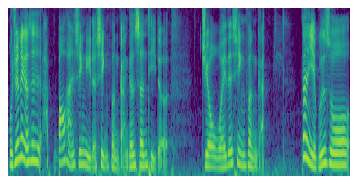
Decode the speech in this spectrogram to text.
我觉得那个是包含心理的兴奋感跟身体的久违的兴奋感，但也不是说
